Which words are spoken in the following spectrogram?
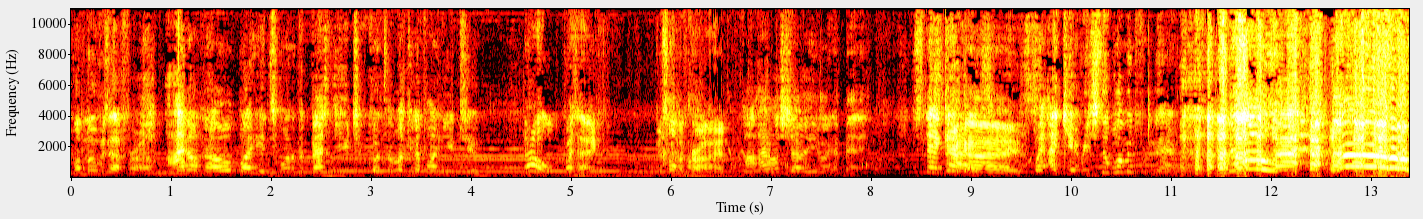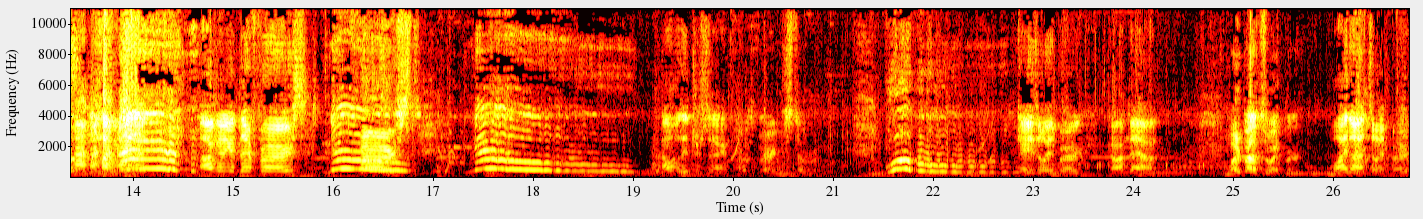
What movie is that from? I don't know, but it's one of the best YouTube quotes. I'm looking up on YouTube. No, what say? Just love a crime. I- I'll show you in a minute. Snake, Snake eyes. eyes. Wait, I can't reach the woman from there. I'm gonna, get there first. no. First. No. That was interesting. That was very disturbing. Woo. Okay, Zoidberg, calm down. What about Zoidberg? Why not Zoidberg?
